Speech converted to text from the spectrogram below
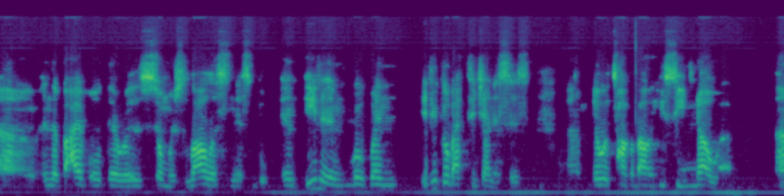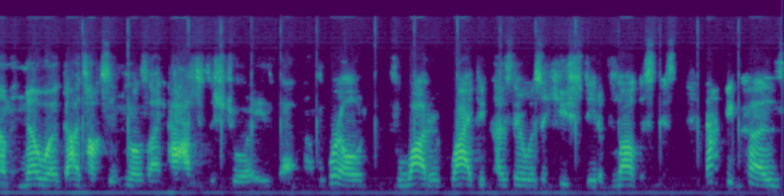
Uh, in the Bible, there was so much lawlessness, and even when if you go back to Genesis, um, it would talk about you see Noah. Um, Noah, God talks to him. He was like, "I have to destroy the um, world for water." Why? Because there was a huge state of lawlessness not because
